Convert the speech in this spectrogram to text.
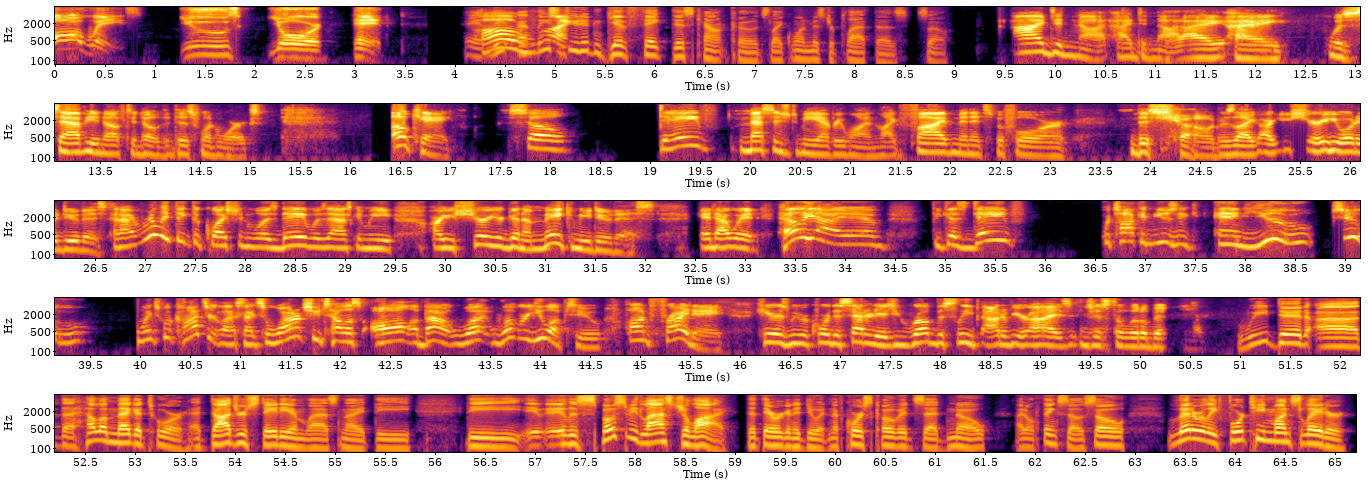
Always use your head. Hey, at, le- at least right. you didn't give fake discount codes like one Mr. Platt does. So I did not. I did not. I I was savvy enough to know that this one works. Okay. So Dave messaged me everyone like 5 minutes before this show and was like, "Are you sure you want to do this?" And I really think the question was Dave was asking me, "Are you sure you're going to make me do this?" And I went, hell yeah, I am. Because Dave, we're talking music, and you too went to a concert last night. So why don't you tell us all about what what were you up to on Friday here as we record this Saturday as you rub the sleep out of your eyes just a little bit? We did uh the Hella Mega Tour at Dodger Stadium last night. The the it, it was supposed to be last July that they were going to do it, and of course COVID said no, I don't think so. So literally 14 months later,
